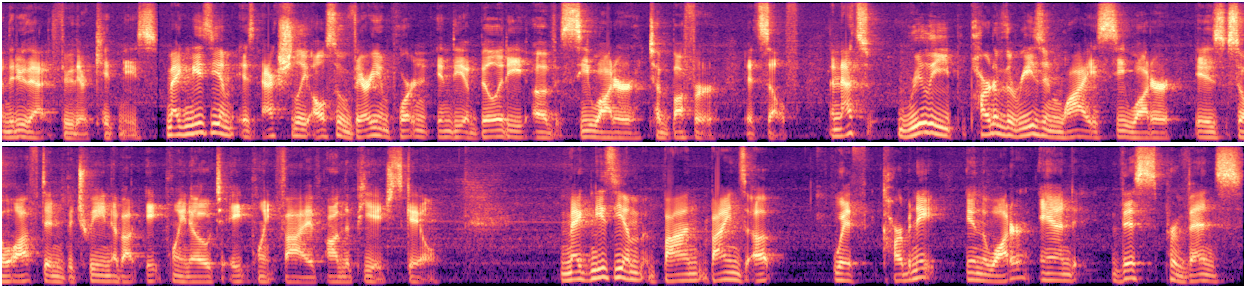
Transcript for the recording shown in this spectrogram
and they do that through their kidneys. Magnesium is actually also very important in the ability of seawater to buffer itself. And that's really part of the reason why seawater is so often between about 8.0 to 8.5 on the pH scale. Magnesium bond, binds up with carbonate in the water, and this prevents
